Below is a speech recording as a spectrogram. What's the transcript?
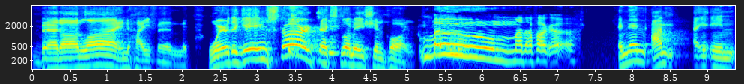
Bet online hyphen where the game starts exclamation point. Boom, motherfucker. And then I'm in I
